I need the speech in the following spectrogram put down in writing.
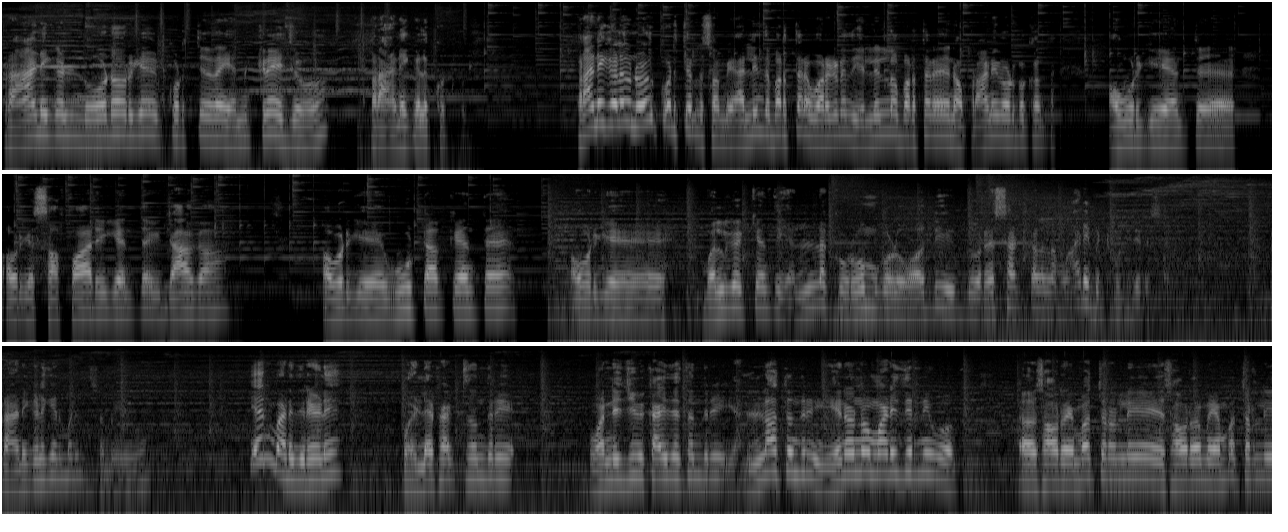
ಪ್ರಾಣಿಗಳು ನೋಡೋರಿಗೆ ಕೊಡ್ತಿರೋ ಎನ್ಕರೇಜು ಪ್ರಾಣಿಗಳಿಗೆ ಕೊಟ್ಬಿಡಿ. ಪ್ರಾಣಿಗಳು ನೋಡಿ ಕೊಡ್ತಿರಲ್ಲ ಸ್ವಾಮಿ. ಅಲ್ಲಿಂದ ಬರ್ತಾರೆ ಹೊರಗಡೆ ಎಲ್ಲೆಲ್ಲೋ ಬರ್ತಾರೆ, ನಾವು ಪ್ರಾಣಿ ನೋಡ್ಬೇಕಂತ. ಅವ್ರಿಗೆ ಅಂತ, ಅವ್ರಿಗೆ ಸಫಾರಿಗೆ ಅಂತ ಜಾಗ. ಅವ್ರಿಗೆ ಊಟಕ್ಕೆ ಅಂತೆ, ಅವ್ರಿಗೆ ಮಲ್ಗಕ್ಕೆ ಅಂತ ಎಲ್ಲಕ್ಕೂ ರೂಮ್ಗಳು ಅದು ಇದು ರೆಸಾರ್ಟ್ಗಳನ್ನ ಮಾಡಿ ಬಿಟ್ಬಿಟ್ಟಿದ್ದೀರಿ ಸರ್. ಪ್ರಾಣಿಗಳಿಗೆ ಏನು ಮಾಡಿದ್ರಿ ಸಮಯ ನೀವು? ಏನು ಮಾಡಿದಿರಿ ಹೇಳಿ? ಒಳ್ಳೆ ಫ್ಯಾಕ್ಟ್ ತಂದ್ರಿ, ವನ್ಯಜೀವಿ ಕಾಯ್ದೆ ತಂದ್ರಿ, ಎಲ್ಲ ತಂದ್ರಿ, ಏನೇನೋ ಮಾಡಿದ್ದೀರಿ ನೀವು? ಸಾವಿರದ ಎಂಬತ್ತರಲ್ಲಿ ಸಾವಿರದ ಎಂಬತ್ತರಲ್ಲಿ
